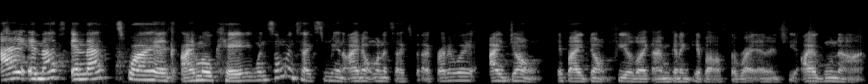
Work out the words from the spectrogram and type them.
I and that's and that's why like, I'm okay when someone texts me and I don't want to text back right away. I don't if I don't feel like I'm gonna give off the right energy. I will not.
